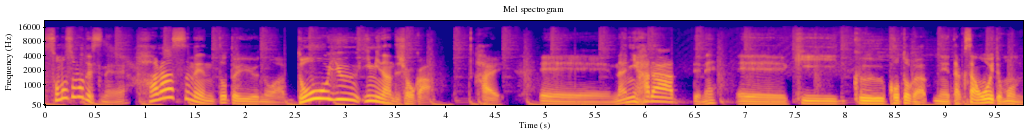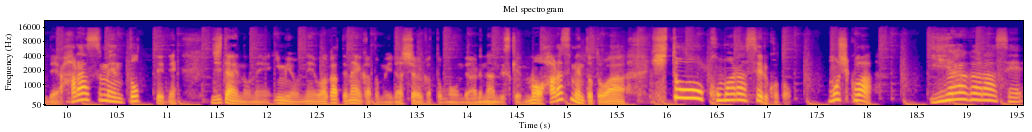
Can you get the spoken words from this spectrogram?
そもそもですね、ハラスメントというのはどういう意味なんでしょうか？はい。えー、何ハラってね、えー、聞くことがね、たくさん多いと思うんで、ハラスメントってね、自体のね、意味をね、分かってない方もいらっしゃるかと思うんで、あれなんですけども、ハラスメントとは、人を困らせること、もしくは、嫌がらせ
